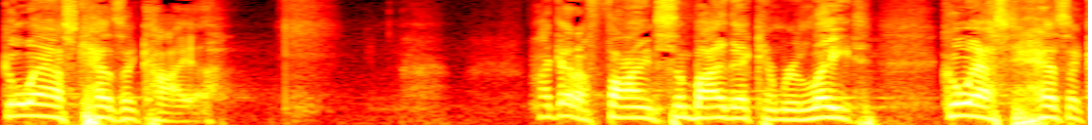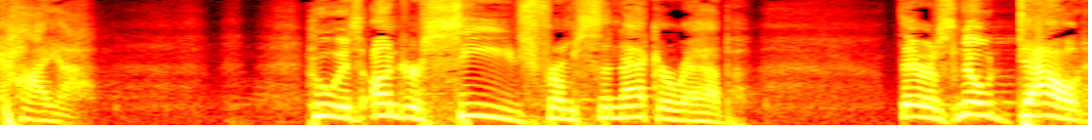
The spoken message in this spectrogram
Go ask Hezekiah. I got to find somebody that can relate. Go ask Hezekiah, who is under siege from Sennacherib. There is no doubt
